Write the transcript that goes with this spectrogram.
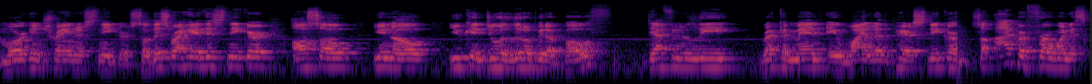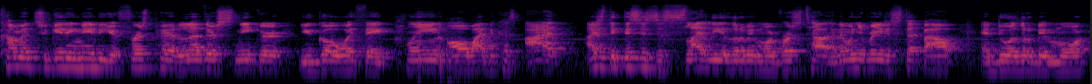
Morgan Trainer sneakers. So this right here, this sneaker, also, you know, you can do a little bit of both. Definitely recommend a white leather pair of sneaker. So I prefer when it's coming to getting maybe your first pair of leather sneaker, you go with a plain all white because I I just think this is just slightly a little bit more versatile. And then when you're ready to step out and do a little bit more,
